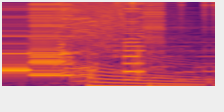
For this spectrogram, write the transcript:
Thank you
